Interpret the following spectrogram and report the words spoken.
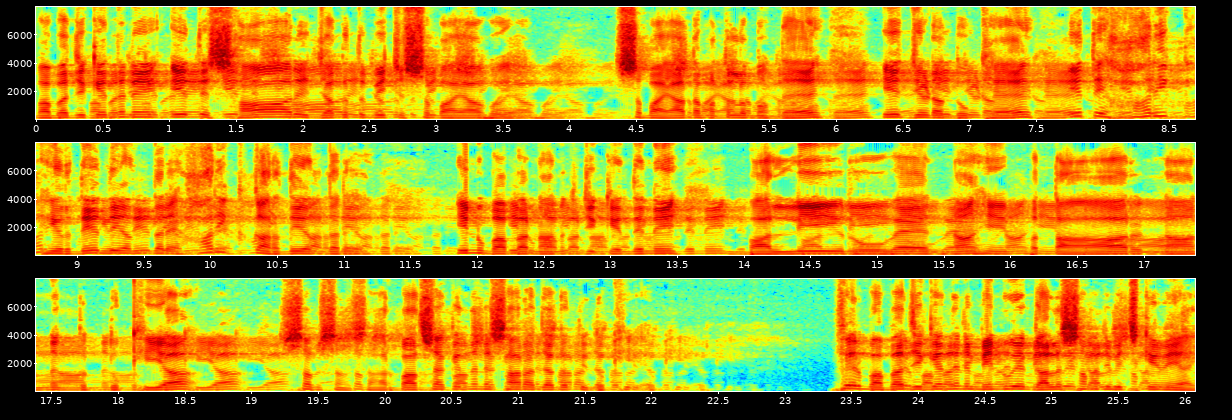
ਬਾਬਾ ਜੀ ਕਹਿੰਦੇ ਨੇ ਇਹ ਤੇ ਸਾਰੇ ਜਗਤ ਵਿੱਚ ਸਭਾਇਆ ਹੋਇਆ ਸਭਾਇਆ ਦਾ ਮਤਲਬ ਹੁੰਦਾ ਹੈ ਇਹ ਜਿਹੜਾ ਦੁੱਖ ਹੈ ਇਹ ਤੇ ਹਰ ਇੱਕ ਹਿਰਦੇ ਦੇ ਅੰਦਰ ਹੈ ਹਰ ਇੱਕ ਘਰ ਦੇ ਅੰਦਰ ਹੈ। ਇਹਨੂੰ ਬਾਬਾ ਨਾਨਕ ਜੀ ਕਹਿੰਦੇ ਨੇ ਬਾਲੀ ਰੋਵੇ ਨਾਹੇ ਪਤਾਰ ਨਾਨਕ ਦੁਖੀਆ ਸਭ ਸੰਸਾਰ। ਪਾਤਸ਼ਾਹ ਕਹਿੰਦੇ ਨੇ ਸਾਰਾ ਜਗਤ ਹੀ ਦੁਖੀ ਹੈ। ਫਿਰ ਬਾਬਾ ਜੀ ਕਹਿੰਦੇ ਨੇ ਮੈਨੂੰ ਇਹ ਗੱਲ ਸਮਝ ਵਿੱਚ ਕਿਵੇਂ ਆਈ?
